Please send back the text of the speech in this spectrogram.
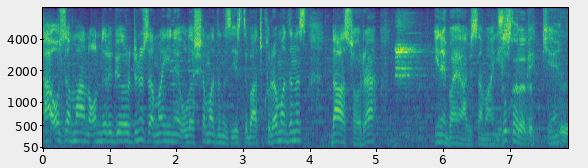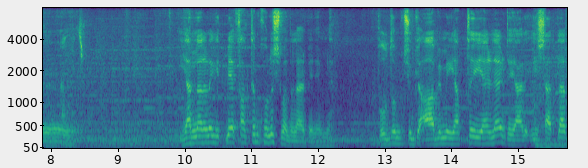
Ha o zaman onları gördünüz ama yine ulaşamadınız, irtibat kuramadınız. Daha sonra yine bayağı bir zaman geçti Çok aradım. demek ki. Ee, Anladım. Yanlarına gitmeye kalktım konuşmadılar benimle. Buldum çünkü abimin yaptığı yerlerdi yani inşaatlar,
